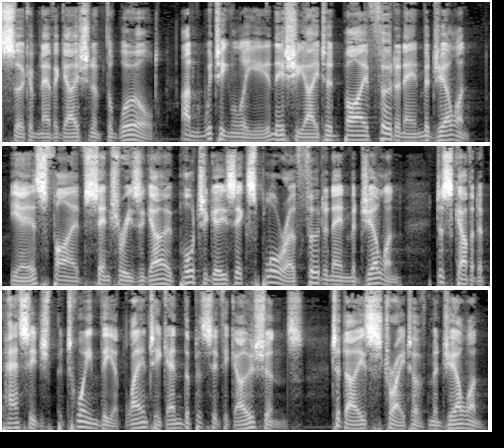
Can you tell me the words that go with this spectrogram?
circumnavigation of the world, unwittingly initiated by Ferdinand Magellan. Yes, five centuries ago, Portuguese explorer Ferdinand Magellan discovered a passage between the Atlantic and the Pacific Oceans, today's Strait of Magellan.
